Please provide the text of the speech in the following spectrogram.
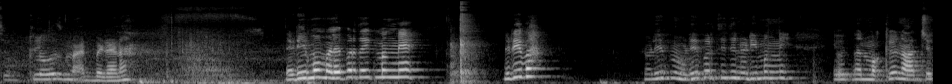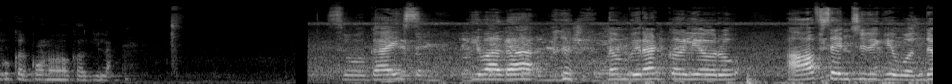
ಸೊ ಕ್ಲೋಸ್ ಮಾಡಿಬಿಡೋಣ. ನಡಿಯಮ್ಮ ಮಳೆ ಬರ್ತೈತೆ ಮಗ್ನೆ. ನಡಿ ನೋಡಿ ಮಳೆ ಬರ್ತಿದೆ ನಡಿ ಮಗ್ನೆ. ಇವತ್ತು ನನ್ನ ಮಕ್ಕಳನ್ನ ಆಚೆಗೂ ಕರ್ಕೊಂಡು ಹೋಗೋಕ್ಕಾಗಿಲ್ಲ ಸೊ ಗೈಸ್ ಇವಾಗ ನಮ್ಮ ವಿರಾಟ್ ಕೊಹ್ಲಿ ಅವರು ಹಾಫ್ ಸೆಂಚುರಿಗೆ ಒಂದೇ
